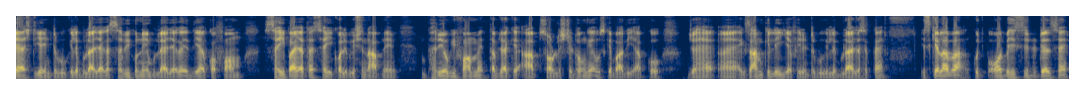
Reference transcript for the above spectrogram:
टेस्ट या इंटरव्यू के लिए बुलाया जाएगा। सभी को नहीं बुलाया जाएगा। यदि आपका फॉर्म सही पाया जाता है, सही क्वालिफिकेशन आपने भरी होगी फॉर्म में, तब जाके आप शॉर्ट लिस्टेड होंगे। उसके बाद ही आपको जो है एग्ज़ाम के लिए या फिर इंटरव्यू के लिए बुलाया जा सकता है। इसके अलावा कुछ और बेसिक सी डिटेल्स है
